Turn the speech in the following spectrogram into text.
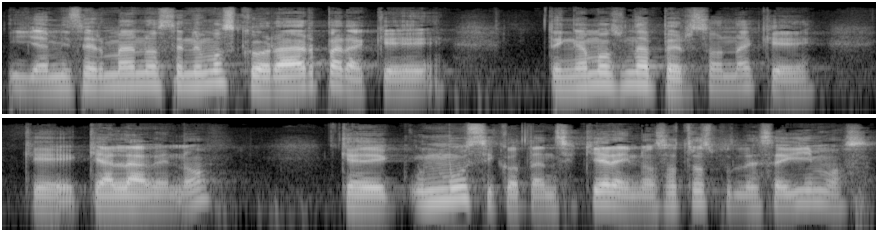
y a mis hermanos, tenemos que orar para que tengamos una persona que, que, que alabe, ¿no? Que un músico tan siquiera, y nosotros pues le seguimos.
